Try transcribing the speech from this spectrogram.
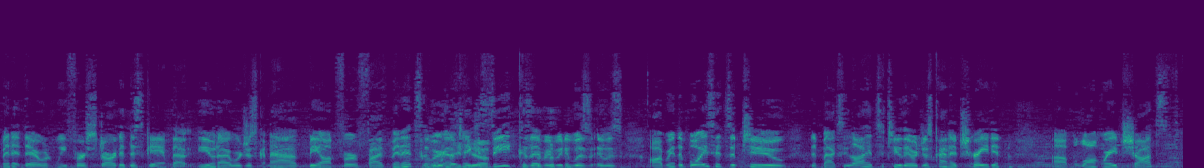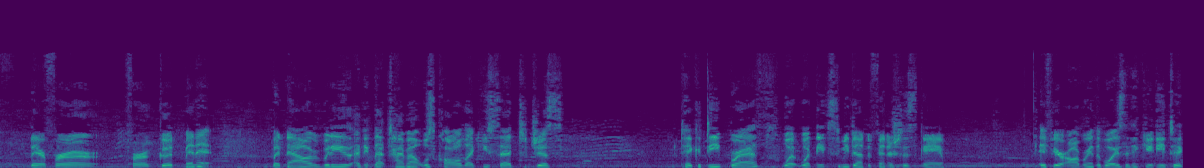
minute there when we first started this game that you and I were just going to be on for five minutes and we were going Right, to take yeah. a seat because everybody was it was Aubrey and the boys hits a two, then Maxey Law hits a two. They were just kind of trading um, long range shots there for for a good minute. But now everybody, I think that timeout was called, like you said, to just take a deep breath. What what needs to be done to finish this game? If you're Aubrey and the boys, I think you need to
